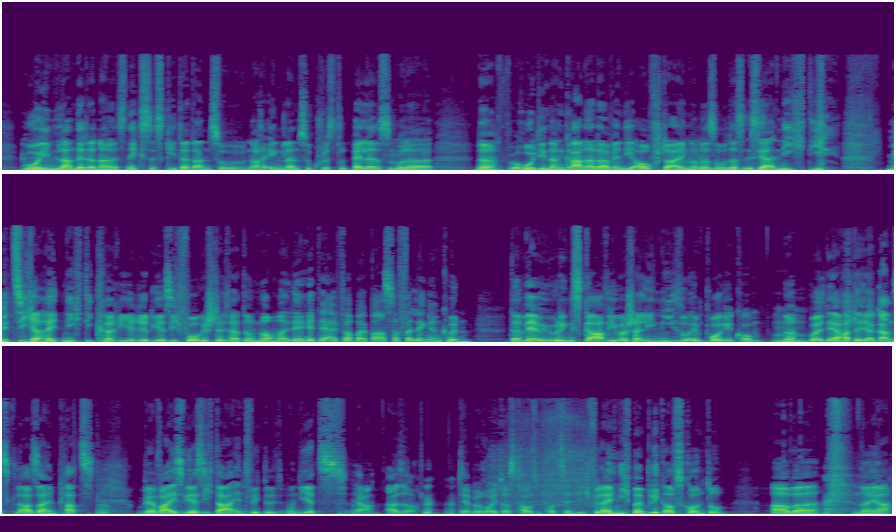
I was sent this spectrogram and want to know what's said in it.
Wohin landet er dann als nächstes? Geht er dann zu, nach England zu Crystal Palace mhm. oder ne, holt ihn dann Granada, wenn die aufsteigen oder so? Das mhm. ist ja nicht die mit Sicherheit nicht die Karriere, die er sich vorgestellt hat. Und nochmal, der hätte einfach bei Barca verlängern können. Dann wäre übrigens Gavi wahrscheinlich nie so emporgekommen, ne? mhm. ne? weil der hatte ja ganz klar seinen Platz. Ja. Wer weiß, wie er sich da entwickelt. Und jetzt, ja, also, der bereut das tausendprozentig. Vielleicht nicht beim Blick aufs Konto, aber naja,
